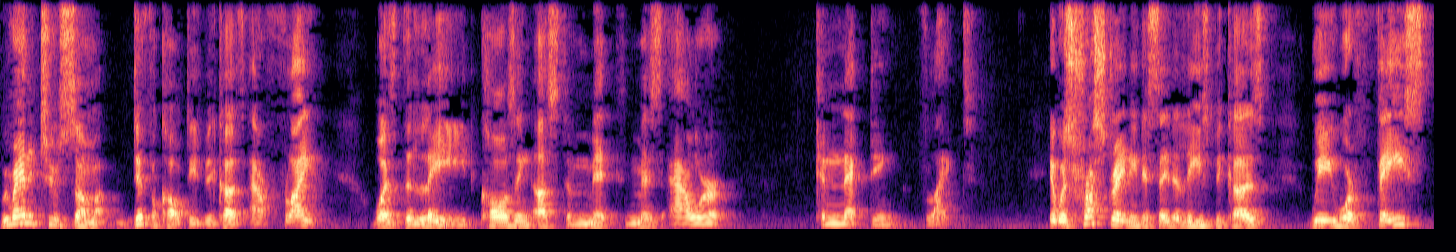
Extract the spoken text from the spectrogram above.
we ran into some difficulties because our flight was delayed, causing us to miss our connecting flight. It was frustrating to say the least because we were faced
